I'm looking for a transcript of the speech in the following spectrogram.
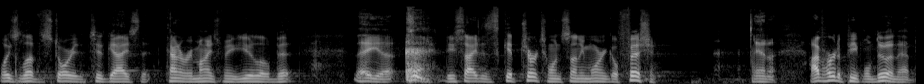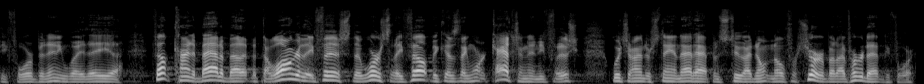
Always love the story of the two guys that kind of reminds me of you a little bit. They uh, decided to skip church one Sunday morning and go fishing. And uh, I've heard of people doing that before, but anyway, they uh, felt kind of bad about it. But the longer they fished, the worse they felt because they weren't catching any fish, which I understand that happens too. I don't know for sure, but I've heard that before.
